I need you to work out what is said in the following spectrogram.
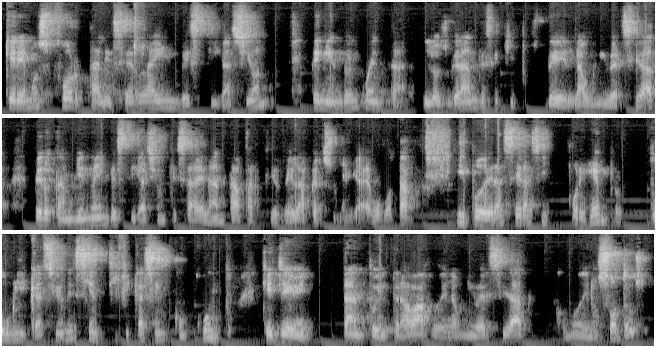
queremos fortalecer la investigación teniendo en cuenta los grandes equipos de la universidad, pero también la investigación que se adelanta a partir de la personalidad de Bogotá y poder hacer así, por ejemplo, publicaciones científicas en conjunto que lleven tanto el trabajo de la universidad como de nosotros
